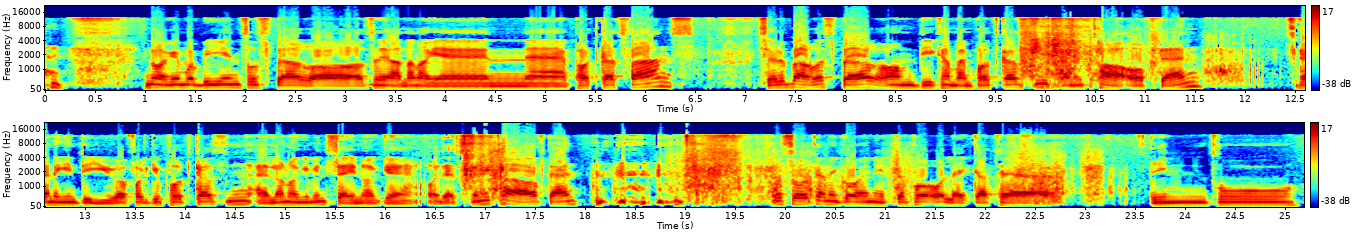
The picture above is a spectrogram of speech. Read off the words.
noen på byen som spør, og så gjerne noen eh, podkastfans, så er det bare å spørre om de kan være med i podkasten. Kan jeg ta opp den. Så kan jeg intervjue folk i podkasten, eller noen vil si noe, og det. Så kan jeg ta opp den. og så kan jeg gå inn etterpå og legge til intro.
